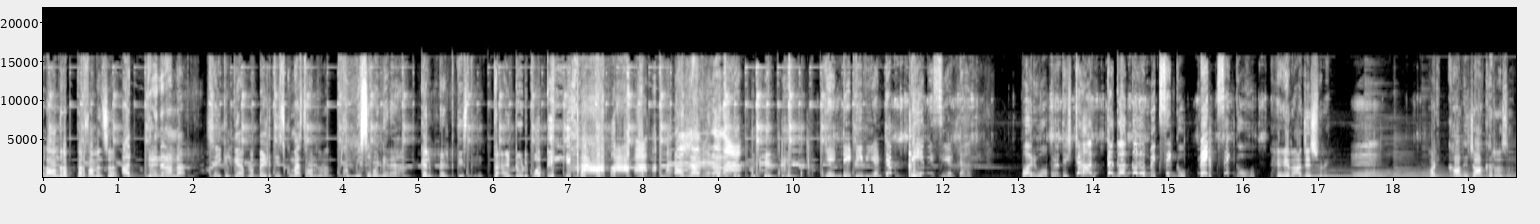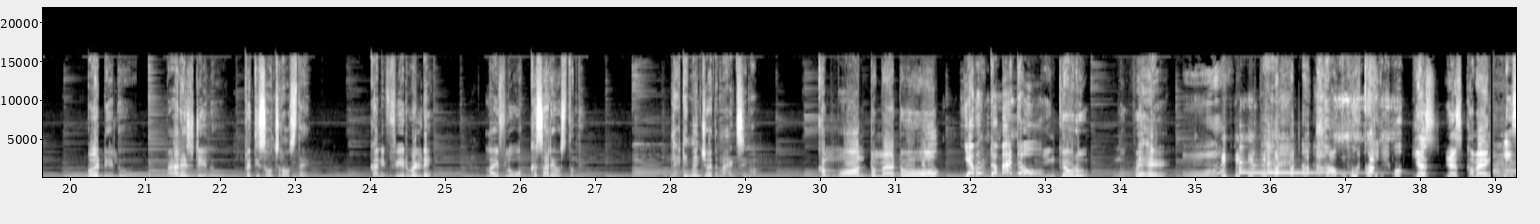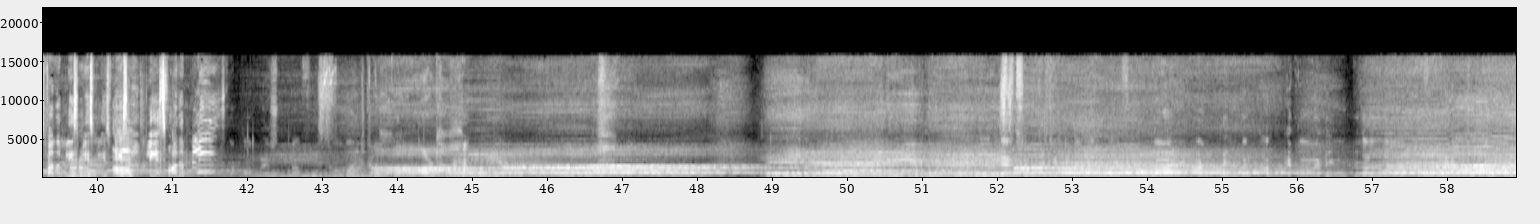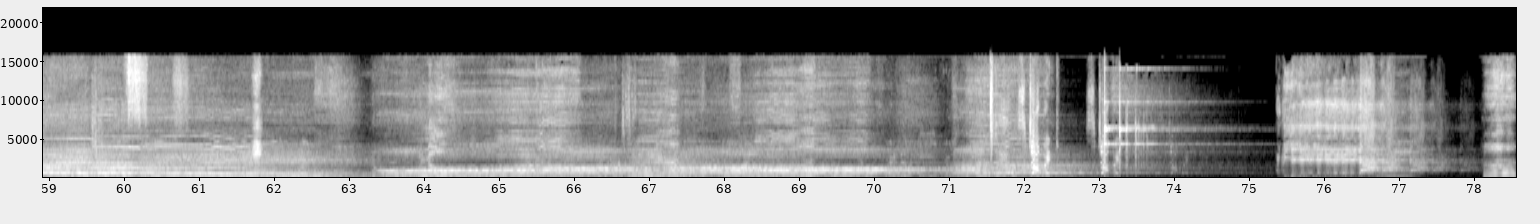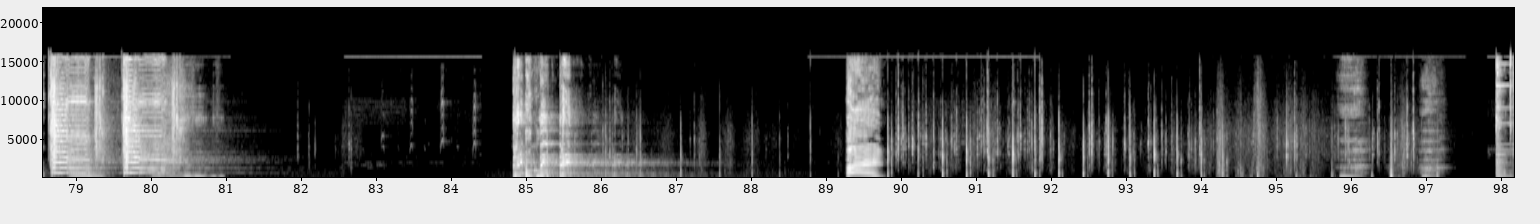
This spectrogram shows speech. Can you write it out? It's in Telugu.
ఎలా ఉందిరా పెర్ఫార్మెన్స్ అద్దరిందనన్న సైకిల్ గ్యాప్లో బెల్ట్ తీసి కుమ్మేస్తాం అనుకున్నాను. కుమ్మేసేవాడినిరా? కానీ బెల్ట్ తీస్తే ప్యాంట్ ఊడిపోద్ది. ఎన్డీటీవీ అంట బీబీసీ అంట. పరువు ప్రతిష్ట అంత గంగలో మిక్సింగ్ మిక్సింగ్. హే రాజేశ్వరి. వాడి కాలేజ్ ఆఖరి రోజు. బర్త్డేలు మ్యారేజ్ డేలు ప్రతి సంవత్సరం వస్తాయి. కానీ ఫేర్వెల్ డే లైఫ్లో ఒక్కసారే వస్తుంది. Let him enjoy the maximum come on tomato ఎవరు టొమాటో? ఇంకెవరు? నువ్వే. Yes yes coming Father, please, No, no, please, no. please,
